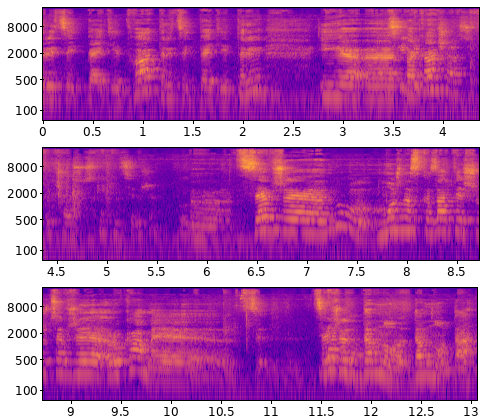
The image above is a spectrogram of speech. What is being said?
35,2, 35,3. І е, Скільки така по часу, по часу, скільки це вже було? Е, Це вже, ну, можна сказати, що це вже роками. Це, це вже Давно, давно, давно, так.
